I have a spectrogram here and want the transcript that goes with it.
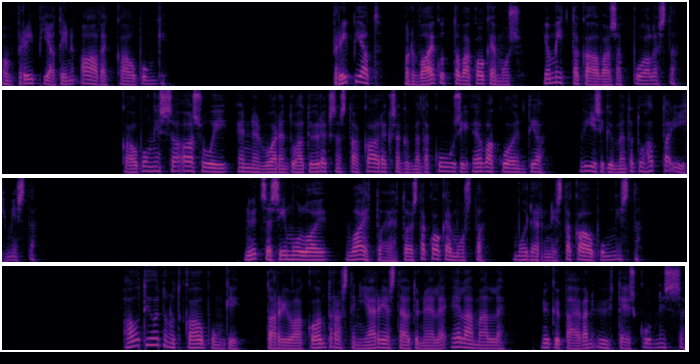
on Pripyatin aavekaupunki. Pripyat on vaikuttava kokemus jo mittakaavansa puolesta. Kaupungissa asui ennen vuoden 1986 evakuointia 50 000 ihmistä. Nyt se simuloi vaihtoehtoista kokemusta modernista kaupungista. Autioitunut kaupunki tarjoaa kontrastin järjestäytyneelle elämälle nykypäivän yhteiskunnissa.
